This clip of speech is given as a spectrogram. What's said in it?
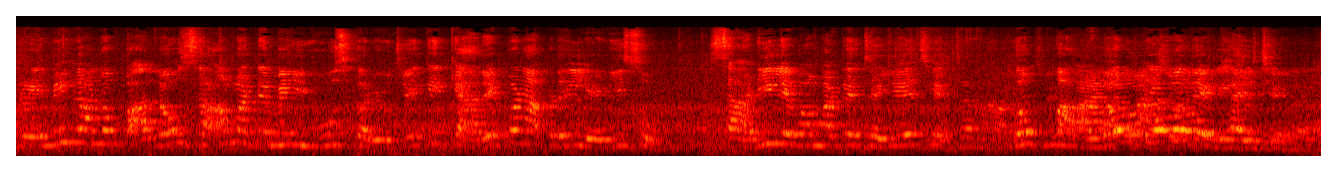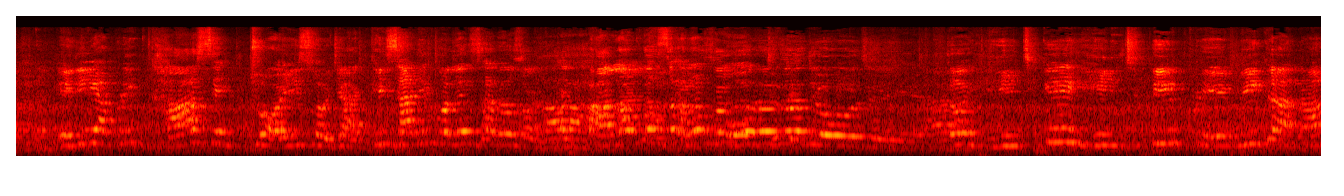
પ્રેમિકાનો પાલવ શા માટે મેં યુઝ કર્યો છે કે ક્યારે પણ આપણે લેડીસો સાડી લેવા માટે જઈએ છે તો પાલવ કેવો દેખાય છે? એની આપણી ખાસ એક ચોઈસ હોય છે. આખી સાડી ભલે સરસ હોય પણ પાલવ તો સરસ હોવો જોઈએ. તો હિંચકે હિંચતી પ્રેમિકાના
